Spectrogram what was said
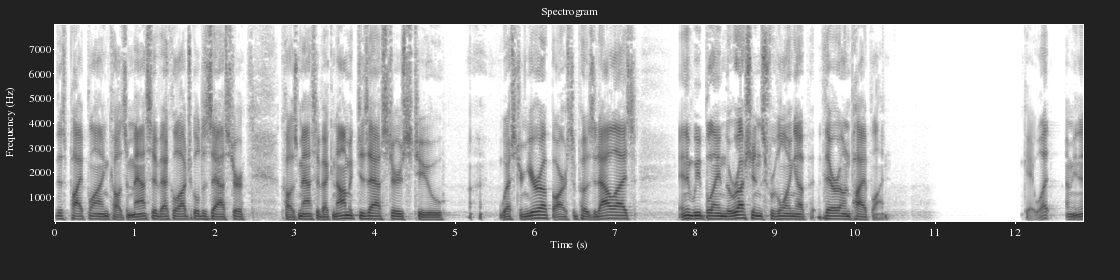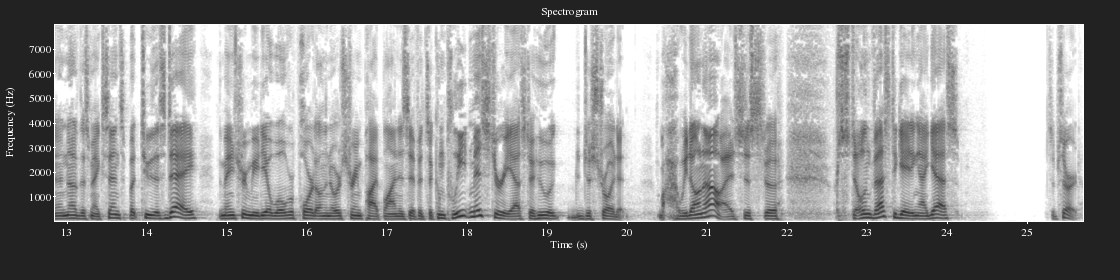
this pipeline, cause a massive ecological disaster, cause massive economic disasters to Western Europe, our supposed allies, and then we blame the Russians for blowing up their own pipeline. Okay, what? I mean, none of this makes sense, but to this day, the mainstream media will report on the Nord Stream pipeline as if it's a complete mystery as to who destroyed it. We don't know. It's just uh, still investigating, I guess. It's absurd.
